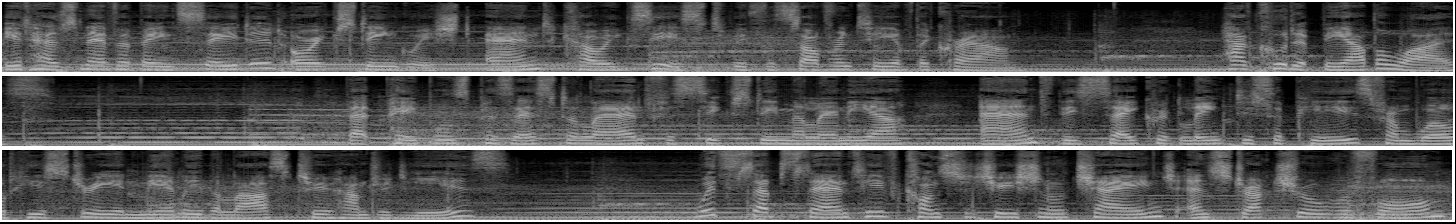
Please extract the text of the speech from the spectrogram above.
It has never been ceded or extinguished and coexists with the sovereignty of the Crown. How could it be otherwise? That peoples possessed a land for 60 millennia and this sacred link disappears from world history in merely the last 200 years? With substantive constitutional change and structural reform,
